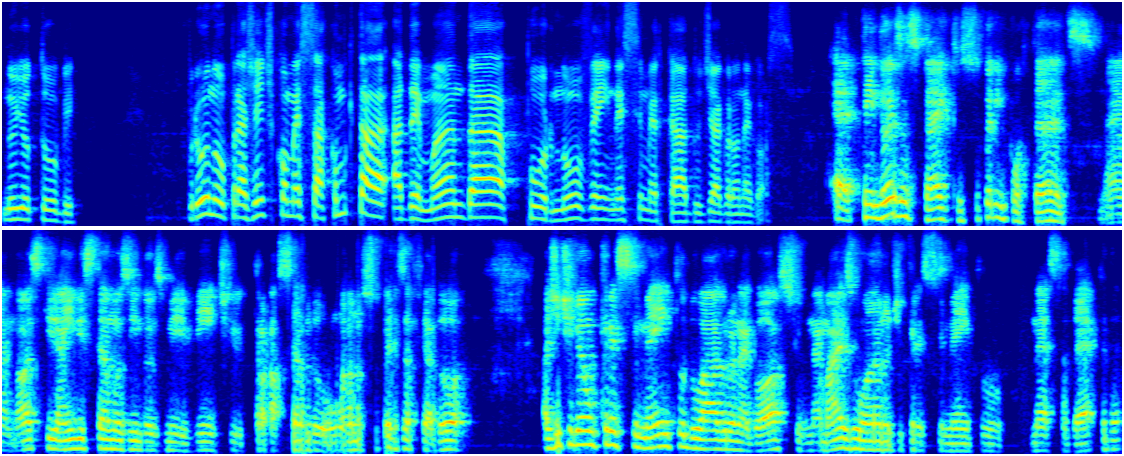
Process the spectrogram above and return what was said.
no YouTube. Bruno, para a gente começar, como que está a demanda por nuvem nesse mercado de agronegócio? É, tem dois aspectos super importantes. Né? Nós que ainda estamos em 2020, ultrapassando um ano super desafiador, a gente vê um crescimento do agronegócio, né? mais um ano de crescimento nessa década.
